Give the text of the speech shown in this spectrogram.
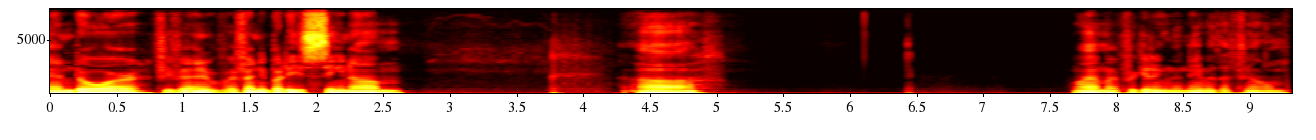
and or if you've, if anybody's seen um. Uh, why am I forgetting the name of the film?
